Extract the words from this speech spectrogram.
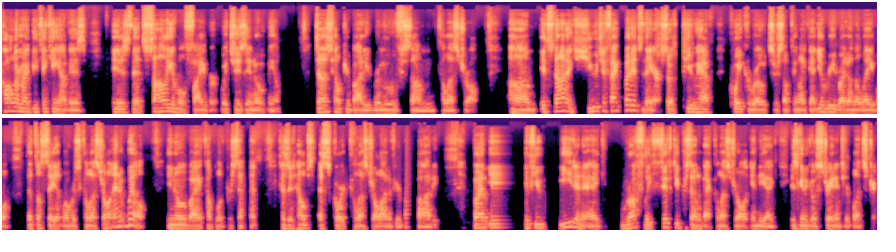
caller might be thinking of is is that soluble fiber, which is in oatmeal, does help your body remove some cholesterol. Um, it's not a huge effect, but it's there. So if you have Quaker oats or something like that, you'll read right on the label that they'll say it lowers cholesterol, and it will you know, by a couple of percent because it helps escort cholesterol out of your body. But if you eat an egg, roughly 50% of that cholesterol in the egg is going to go straight into your bloodstream.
